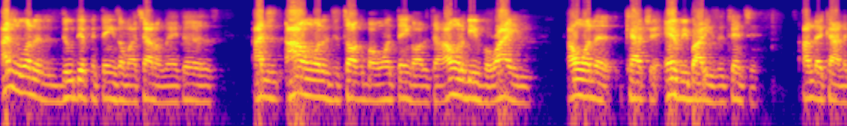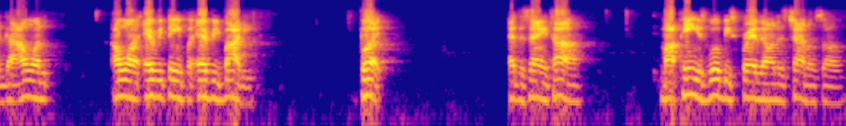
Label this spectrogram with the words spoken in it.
I just wanted to do different things on my channel, man, because I just I don't want to just talk about one thing all the time. I want to be variety. I want to capture everybody's attention. I'm that kind of guy. I want I want everything for everybody. But at the same time, my opinions will be spread on this channel, so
